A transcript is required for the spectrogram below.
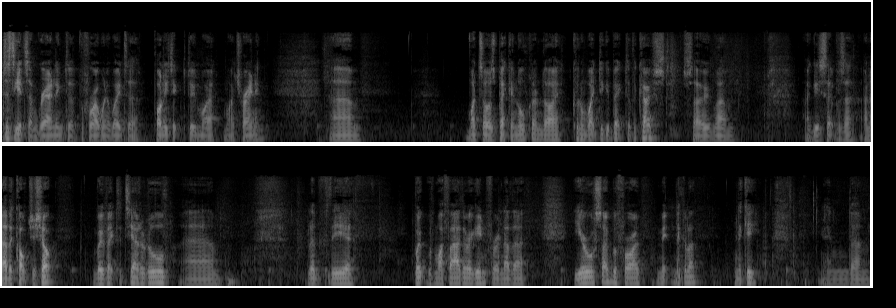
just to get some grounding to, before I went away to Polytech to do my, my training. Um, once I was back in Auckland, I couldn't wait to get back to the coast. So um, I guess that was a, another culture shock. Moved back to Te Araroa, um, lived there, worked with my father again for another year or so before I met Nicola, Nikki, and um,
